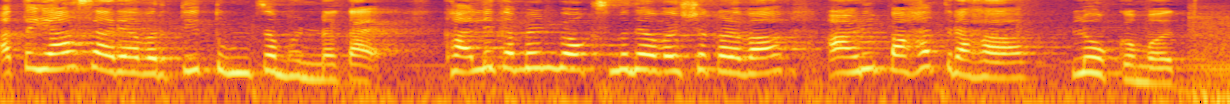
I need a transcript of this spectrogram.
आता या साऱ्यावरती तुमचं म्हणणं काय? खाली कमेंट बॉक्समध्ये अवश्य कळवा आणि पाहत रहा लोकमत.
